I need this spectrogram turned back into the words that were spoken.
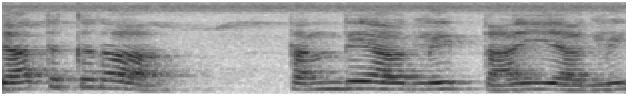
ಜಾತಕರ ತಂದೆ ಆಗಲಿ ತಾಯಿ ಆಗಲಿ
